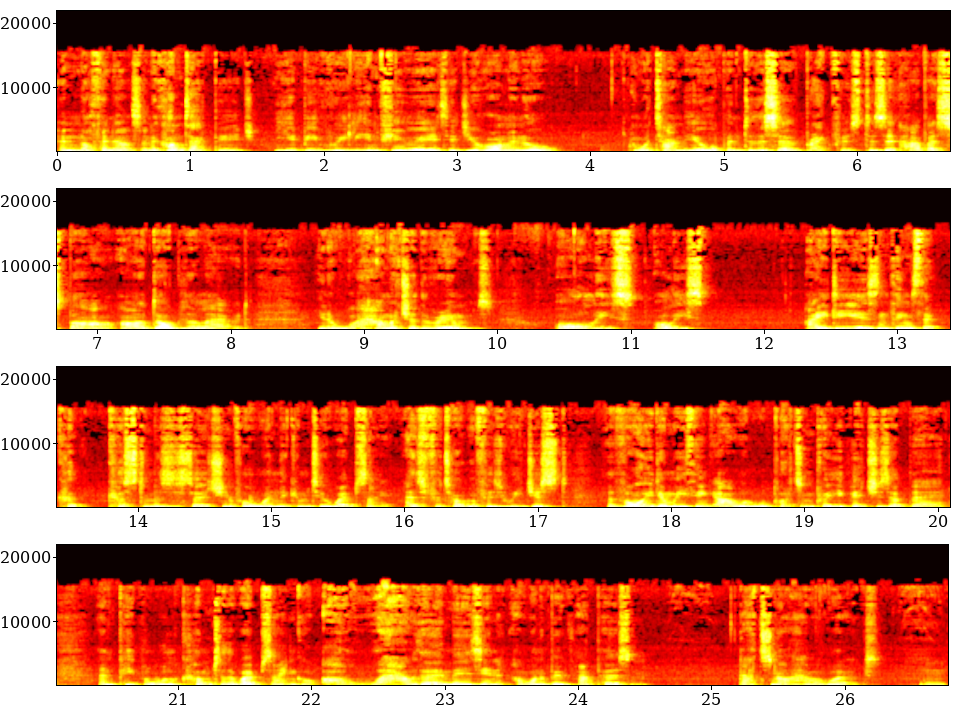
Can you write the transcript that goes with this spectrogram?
and nothing else and a contact page, you'd be really infuriated. You want to know what time they open. Do they serve breakfast? Does it have a spa? Are dogs allowed? You know, how much are the rooms? All these, all these ideas and things that cu- customers are searching for when they come to a website. As photographers, we just avoid and we think, oh, well, we'll put some pretty pictures up there and people will come to the website and go, oh, wow, they're amazing. I want to book that person. That's not how it works. Mm.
